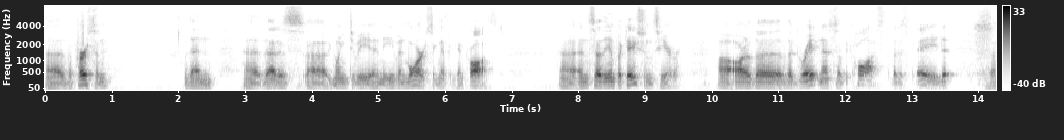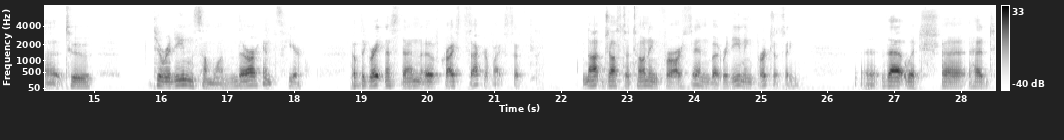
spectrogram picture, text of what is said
uh, the person, then uh, that is going to be an even more significant cost. and so the implications here are the the greatness of the cost that is paid to to redeem someone. There are hints here of the greatness then of Christ's sacrifice, of not just atoning for our sin, but redeeming, purchasing uh, that which uh, had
